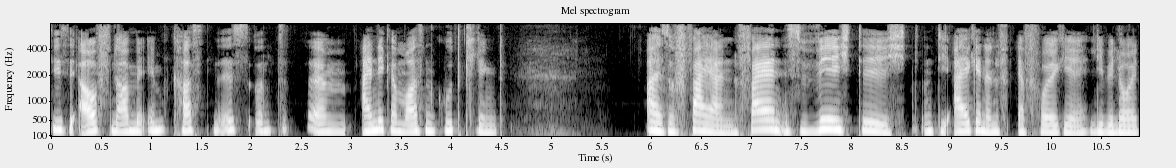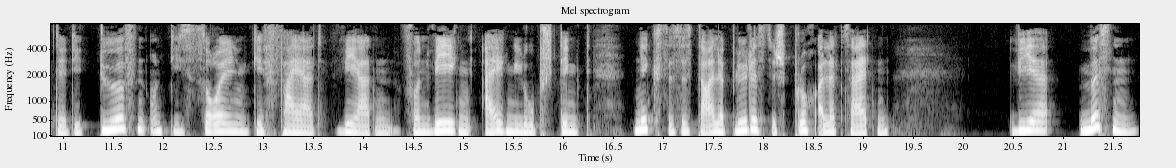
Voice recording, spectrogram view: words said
diese Aufnahme im Kasten ist und ähm, einigermaßen gut klingt. Also feiern. Feiern ist wichtig und die eigenen Erfolge, liebe Leute, die dürfen und die sollen gefeiert werden. Von wegen Eigenlob stinkt. Nix, das ist der allerblödeste Spruch aller Zeiten. Wir müssen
